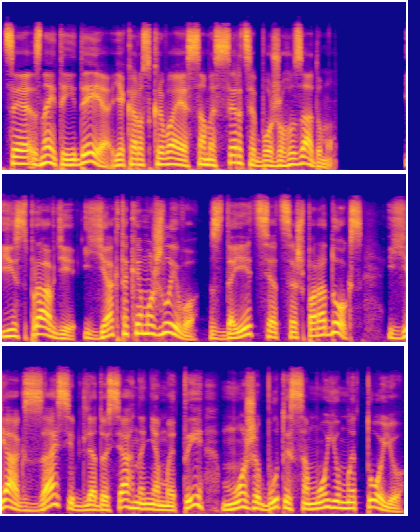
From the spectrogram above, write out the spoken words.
Це, знаєте, ідея, яка розкриває саме серце Божого задуму. І справді, як таке можливо? Здається, це ж парадокс. Як засіб для досягнення мети може бути самою метою?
